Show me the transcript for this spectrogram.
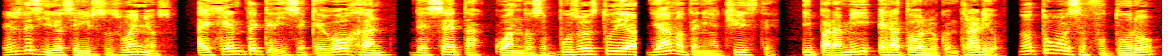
él decidió seguir sus sueños. Hay gente que dice que Gohan, de Z, cuando se puso a estudiar, ya no tenía chiste. Y para mí era todo lo contrario. No tuvo ese futuro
